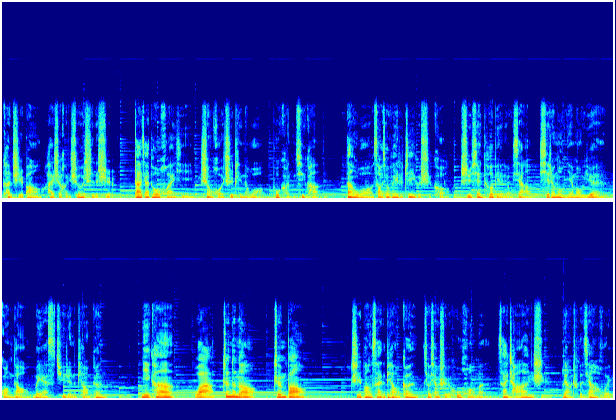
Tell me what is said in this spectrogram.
看直棒还是很奢侈的事，大家都怀疑生活赤贫的我不可能去看。但我早就为了这个时刻，事先特别留下写着某年某月广岛 VS 巨人的票根。你看，哇，真的呢，真棒！职棒赛的票根就像水户黄门在查案时亮出的家徽，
